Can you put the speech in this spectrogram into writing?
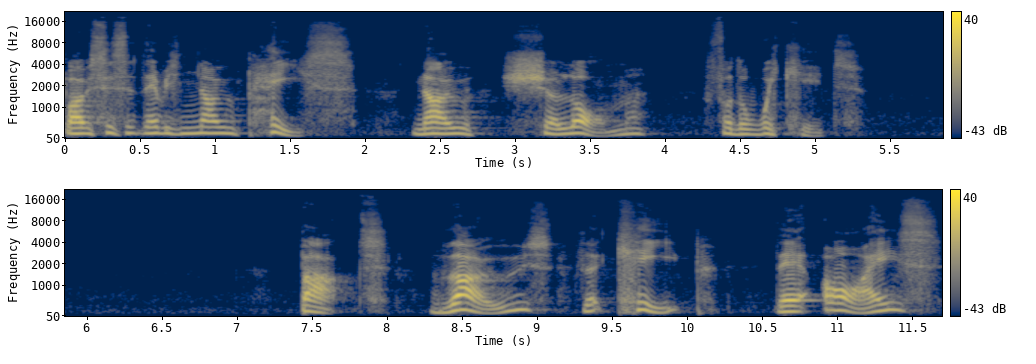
Bible says that there is no peace, no shalom for the wicked. But those that keep their eyes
